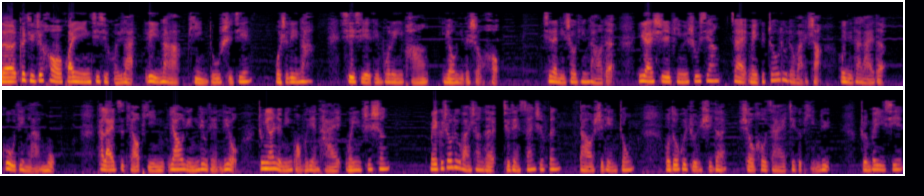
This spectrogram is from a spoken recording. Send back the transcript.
的，歌曲之后，欢迎继续回来，丽娜品读时间，我是丽娜，谢谢电波另一旁有你的守候。现在你收听到的依然是品味书香在每个周六的晚上为你带来的固定栏目，它来自调频幺零六点六中央人民广播电台文艺之声。每个周六晚上的九点三十分到十点钟，我都会准时的守候在这个频率，准备一些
